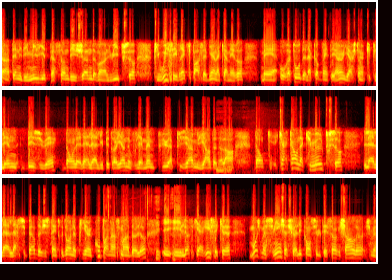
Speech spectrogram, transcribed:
centaines et des milliers de personnes, des jeunes devant lui, tout ça. Puis oui, c'est vrai qu'il passait bien à la caméra, mais au retour de la COP 21, il a acheté un pipeline désuet dont les pétrolières ne voulaient même plus à plusieurs milliards de dollars. Donc quand, quand on accumule tout ça, la, la, la superbe de Justin Trudeau en a pris un coup pendant ce mandat-là. Et, et là, ce qui arrive, c'est que moi, je me souviens, je suis allé consulter ça, Richard, là, je me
